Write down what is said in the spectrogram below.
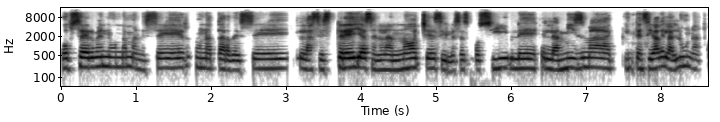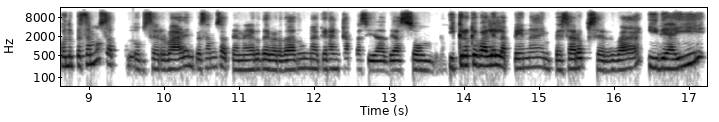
observen un amanecer, un atardecer, las estrellas en la noche, si les es posible, la misma intensidad de la luna. Cuando empezamos a observar, empezamos a tener de verdad una gran capacidad de asombro. Y creo que vale la pena empezar a observar y de ahí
